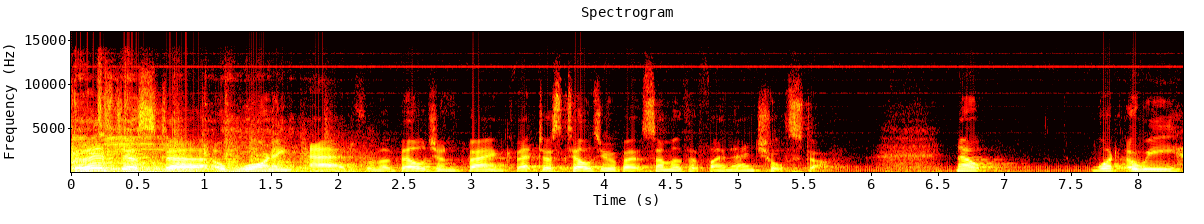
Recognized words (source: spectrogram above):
So that's just uh, a warning from a Belgian bank. That just tells you about some of the financial stuff. Now, what are we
